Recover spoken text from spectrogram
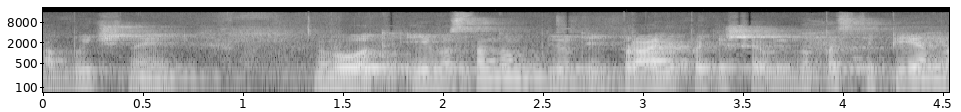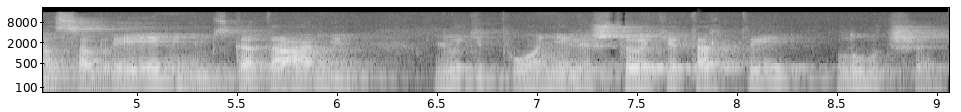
обычные. Вот. И в основном люди брали подешевле. Но постепенно, со временем, с годами, люди поняли, что эти торты лучше.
